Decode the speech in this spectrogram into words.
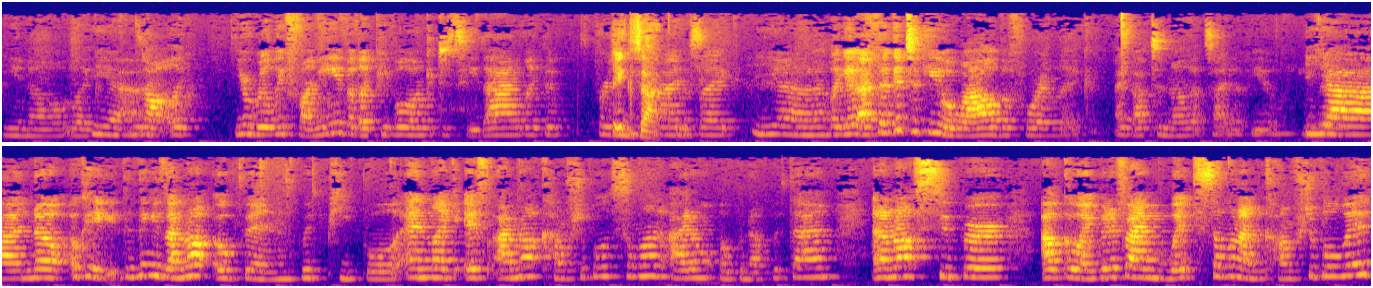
you know, like Yeah. not like you're really funny, but like people don't get to see that. Like the first Exactly. times, like Yeah. like I feel like it took you a while before like I got to know that side of you. you know? Yeah, no, okay, the thing is, I'm not open with people, and like, if I'm not comfortable with someone, I don't open up with them, and I'm not super outgoing, but if I'm with someone I'm comfortable with,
